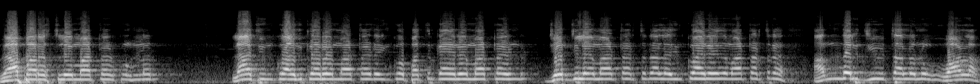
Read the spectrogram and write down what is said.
వ్యాపారస్తులు ఏం మాట్లాడుకుంటున్నారు? లేకపోతే ఇంకో అధికారి ఏం మాట్లాడు ఇంకో పత్రిక ఆయన ఏం మాట్లాడండు? జడ్జిలు ఏం మాట్లాడుతున్నా లేదా ఇంకో ఆయన ఏదో మాట్లాడుతున్నా? అందరి జీవితాల్లో నువ్వు వాళ్ళ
